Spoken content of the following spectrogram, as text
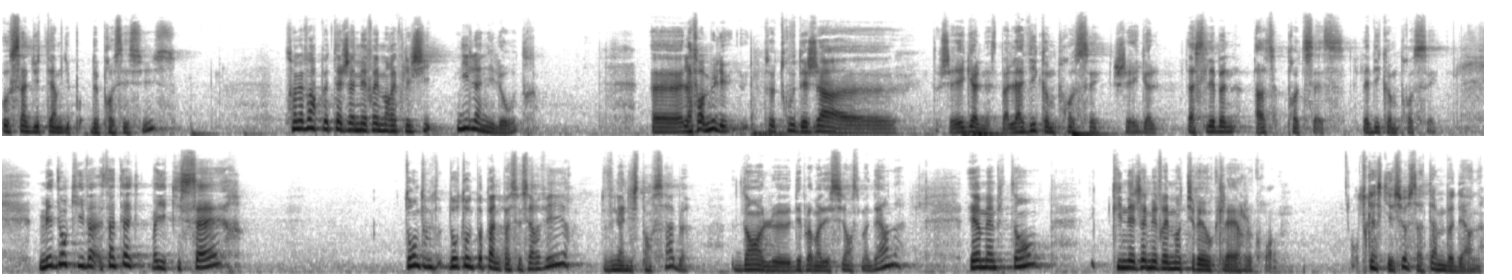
au sein du terme de processus, sans n'avoir peut-être jamais vraiment réfléchi ni l'un ni l'autre. Euh, la formule se trouve déjà chez Hegel, n'est-ce pas? La vie comme procès, chez Hegel. Das Leben als Prozess, la vie comme procès. Mais donc, c'est un voyez, qui sert, dont, on ne peut pas ne pas se servir, devenu indispensable dans le déploiement des sciences modernes, et en même temps qui n'est jamais vraiment tiré au clair, je crois. En tout cas, ce qui est sûr, c'est un terme moderne.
